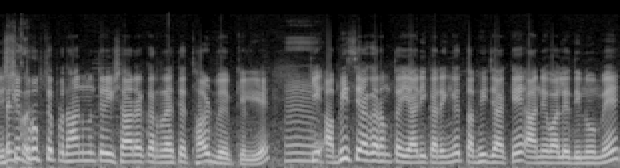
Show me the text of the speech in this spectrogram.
निश्चित रूप से प्रधानमंत्री इशारा कर रहे थे थर्ड वेव के लिए हम्म। कि अभी से अगर हम तैयारी करेंगे तभी जाके आने वाले दिनों में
